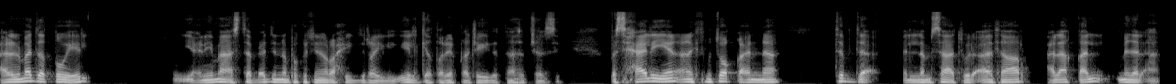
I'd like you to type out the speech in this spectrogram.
على المدى الطويل يعني ما أستبعد إن بوكيتينو راح يقدر يلقى طريقة جيدة تناسب تشيلسي. بس حاليا أنا كنت متوقع إنه تبدأ اللمسات والآثار على الأقل من الآن.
